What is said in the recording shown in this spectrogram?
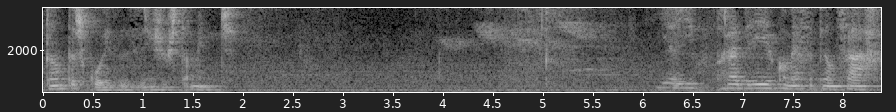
tantas coisas injustamente. E aí, Radeia começa a pensar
